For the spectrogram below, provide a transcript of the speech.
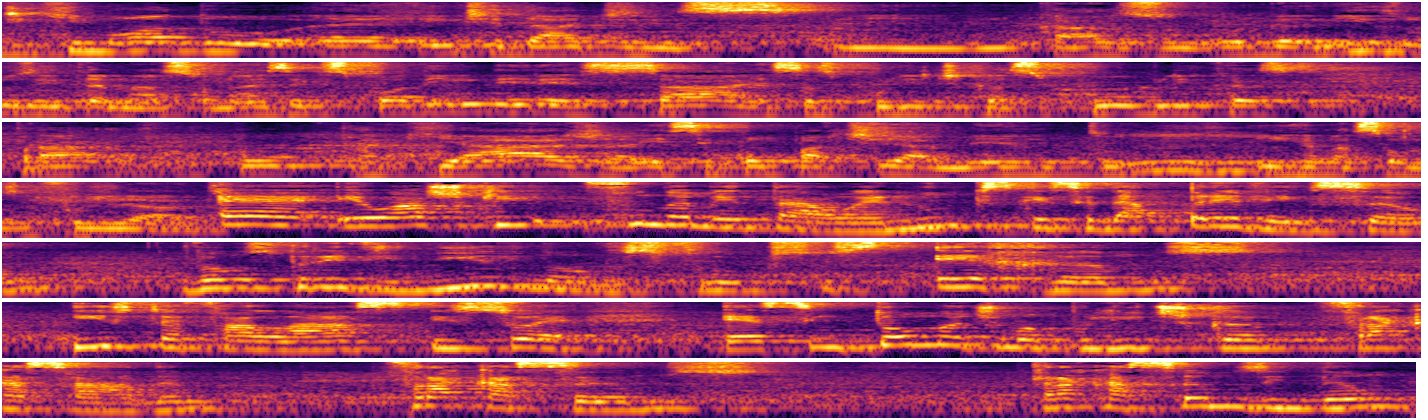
De que modo é, entidades e, no caso, organismos internacionais, eles podem endereçar essas políticas públicas para que haja esse compartilhamento uhum. em relação aos refugiados? É, eu acho que fundamental é nunca esquecer da prevenção. Vamos prevenir novos fluxos, erramos, isso é falar, isso é, é sintoma de uma política fracassada, fracassamos, fracassamos em não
